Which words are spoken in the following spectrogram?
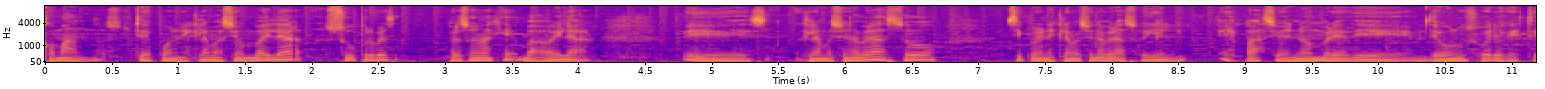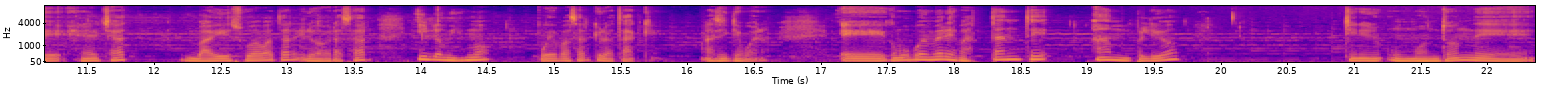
comandos. Ustedes ponen exclamación bailar, su personaje va a bailar. exclamación abrazo. Si ponen exclamación abrazo y el espacio, el nombre de, de, un usuario que esté en el chat, va a ir su avatar y lo va a abrazar. Y lo mismo puede pasar que lo ataque. Así que bueno, eh, como pueden ver es bastante amplio. Tienen un montón de,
